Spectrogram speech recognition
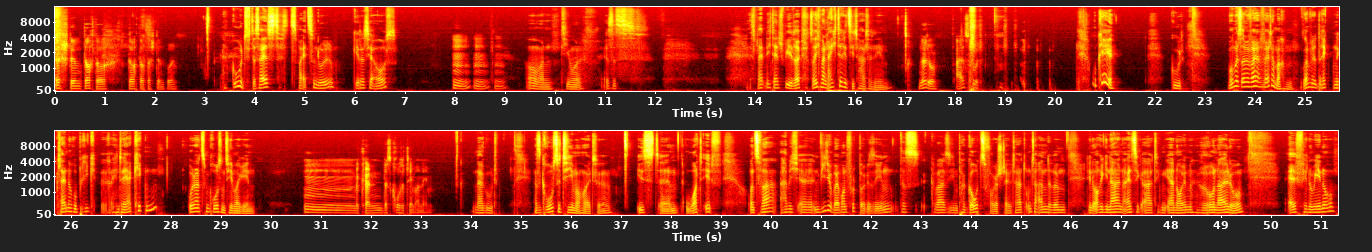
das stimmt, doch, doch. Doch, doch, das stimmt wohl. Gut, das heißt 2 zu 0 geht das ja aus. Mhm, mhm, mhm. Oh Mann, Timo, es ist. Es bleibt nicht dein Spiel. Soll, soll ich mal leichtere Zitate nehmen? Nö, du. Alles gut. Okay. Gut. Womit sollen wir wei- weitermachen? Sollen wir direkt eine kleine Rubrik äh, hinterher kicken oder zum großen Thema gehen? Mm, wir können das große Thema nehmen. Na gut. Das große Thema heute ist ähm, What If. Und zwar habe ich äh, ein Video bei OneFootball gesehen, das quasi ein paar Goats vorgestellt hat, unter anderem den originalen einzigartigen R9 Ronaldo. El Fenomeno.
